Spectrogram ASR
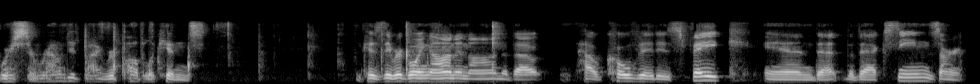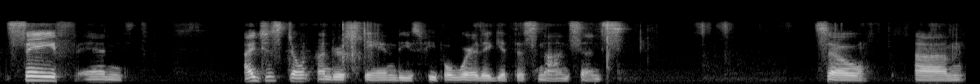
We're surrounded by Republicans. Because they were going on and on about how COVID is fake and that the vaccines aren't safe. And I just don't understand these people where they get this nonsense. So um,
